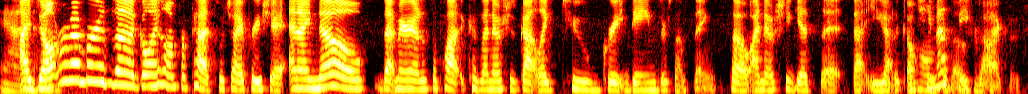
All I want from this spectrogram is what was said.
And, I don't um, remember the going home for pets, which I appreciate. And I know that Marietta's a pot because I know she's got like two Great Danes or something. So I know she gets it that you got to go And she must for be from dogs. Texas,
